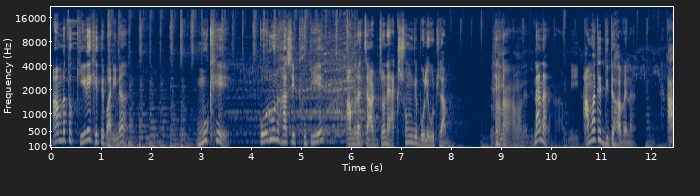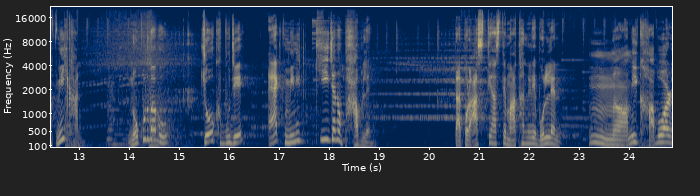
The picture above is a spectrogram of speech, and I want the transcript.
আমরা তো কেড়ে খেতে পারি না। মুখে করুণ হাসি ফুটিয়ে আমরা চারজন একসঙ্গে বলে উঠলাম। না না আমাদের দিতে না না হবে আমাদের দিতে হবে না। আপনিই খান। নকুরবাবু চোখ বুজে এক মিনিট কি যেন ভাবলেন। তারপর আস্তে আস্তে মাথা নেড়ে বললেন হুম আমি খাব আর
